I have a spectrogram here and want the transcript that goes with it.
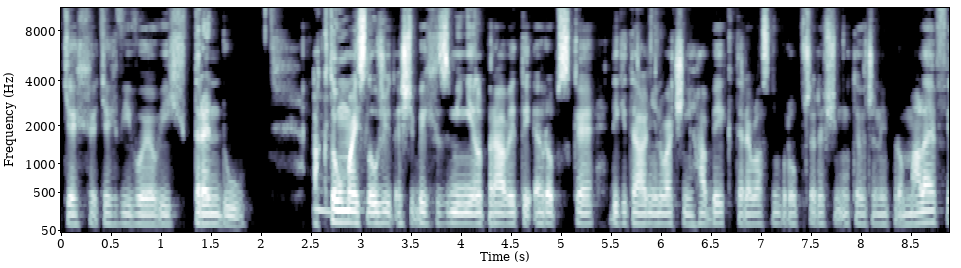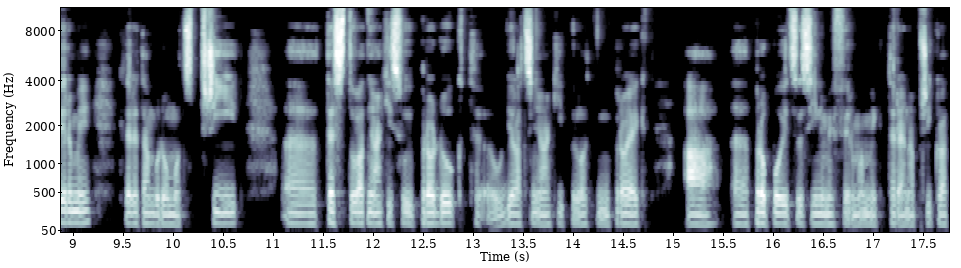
těch, těch vývojových trendů. A k tomu mají sloužit, ještě bych zmínil právě ty evropské digitální inovační huby, které vlastně budou především otevřeny pro malé firmy, které tam budou moct přijít, eh, testovat nějaký svůj produkt, udělat si nějaký pilotní projekt a e, propojit se s jinými firmami, které například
